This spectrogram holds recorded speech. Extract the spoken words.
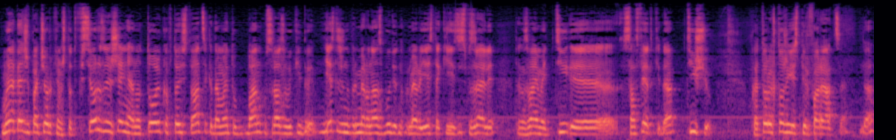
мы опять же подчеркиваем, что все разрешение, оно только в той ситуации, когда мы эту банку сразу выкидываем. Если же, например, у нас будет, например, есть такие здесь в Израиле так называемые ти, э, салфетки, да, тищу, в которых тоже есть перфорация, да,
